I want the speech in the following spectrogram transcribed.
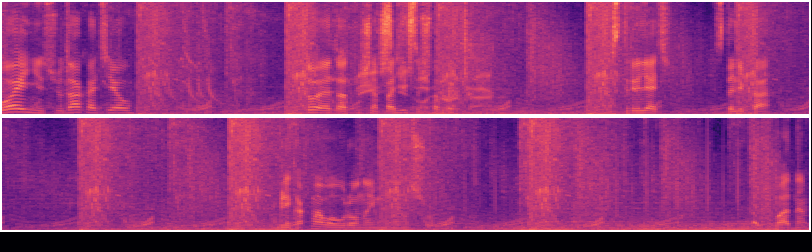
Ой, не сюда хотел. Кто это отличная позиция, чтобы стрелять издалека. Блин, как мало урона ему наношу. Ладно.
